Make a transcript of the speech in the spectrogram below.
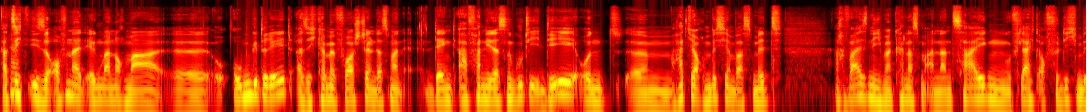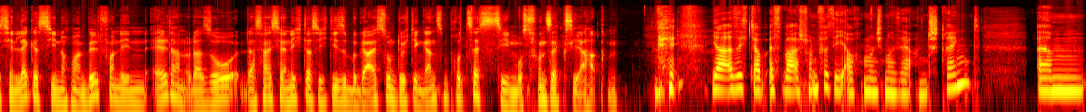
Hat ja. sich diese Offenheit irgendwann nochmal äh, umgedreht? Also ich kann mir vorstellen, dass man denkt, ah, fand ich das eine gute Idee und ähm, hat ja auch ein bisschen was mit ach weiß nicht, man kann das mal anderen zeigen, vielleicht auch für dich ein bisschen Legacy, nochmal ein Bild von den Eltern oder so. Das heißt ja nicht, dass ich diese Begeisterung durch den ganzen Prozess ziehen muss von sechs Jahren. ja, also ich glaube, es war schon für sie auch manchmal sehr anstrengend. Ähm,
